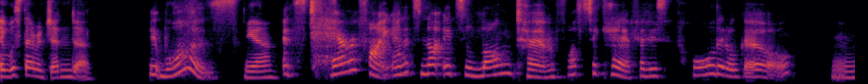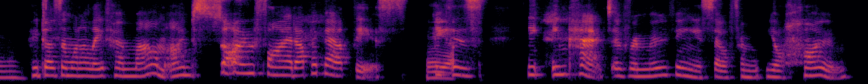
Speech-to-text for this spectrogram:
It was their agenda. It was. Yeah. It's terrifying and it's not it's long term foster care for this poor little girl mm. who doesn't want to leave her mum. I'm so fired up about this because the impact of removing yourself from your home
